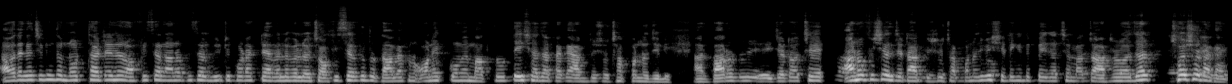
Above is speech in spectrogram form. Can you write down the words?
আমাদের কাছে কিন্তু নোট থার্টিন এর অফিসিয়াল নন অফিসিয়াল দুইটি প্রোডাক্ট অ্যাভেলেবেল রয়েছে। অফিসিয়াল কিন্তু দাম এখন অনেক কমে মাত্র তেইশ হাজার টাকা আট দুশো ছাপ্পান্ন জিবি আর বারো যেটা হচ্ছে আনঅফিসিয়াল যেটা আট দুশো ছাপ্পান্ন জিবি সেটা কিন্তু পেয়ে যাচ্ছে মাত্র আঠারো হাজার ছয়শো টাকায়।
